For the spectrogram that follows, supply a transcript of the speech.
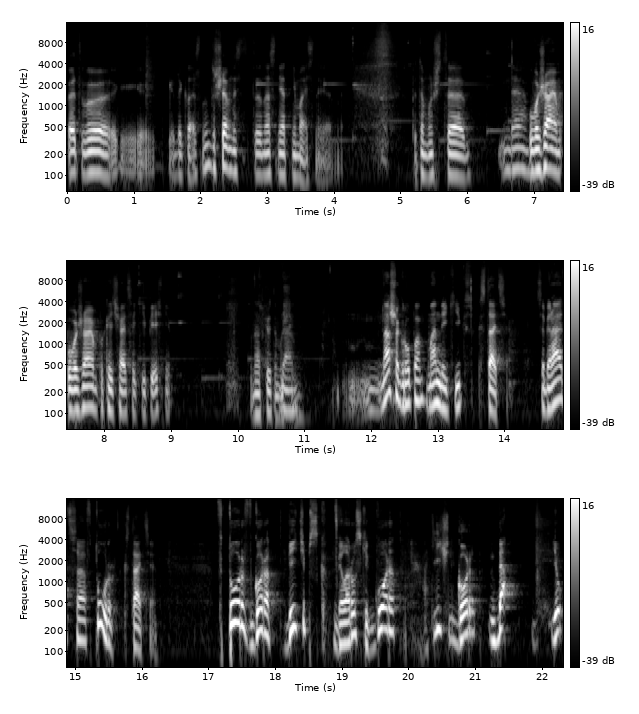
поэтому э, это классно. Ну, душевность у нас не отнимать, наверное. Потому что Да. уважаем, уважаем покричать всякие песни на открытом Да. машине. Наша группа Monday Kicks Кстати, собирается в тур. кстати, В тур в город Витебск, белорусский город. отличный город. Да. Йоу.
